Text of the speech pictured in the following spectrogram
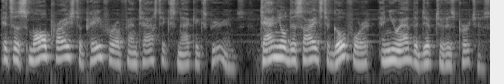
It's a small price to pay for a fantastic snack experience. Daniel decides to go for it and you add the dip to his purchase.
